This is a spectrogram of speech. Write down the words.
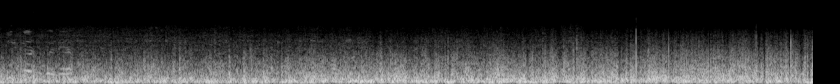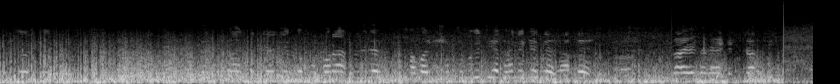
দুটো ঢুকে নিয়ে সবাইকে সবচেয়ে দিয়ে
